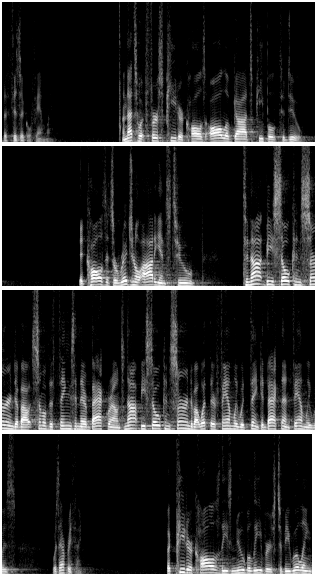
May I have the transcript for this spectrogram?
the physical family. And that's what 1 Peter calls all of God's people to do. It calls its original audience to, to not be so concerned about some of the things in their background, to not be so concerned about what their family would think. And back then, family was, was everything. But Peter calls these new believers to be willing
